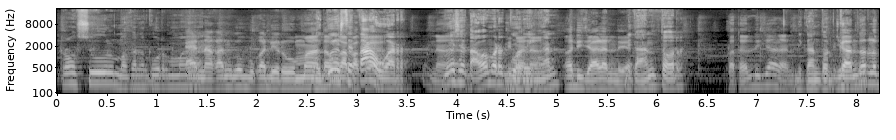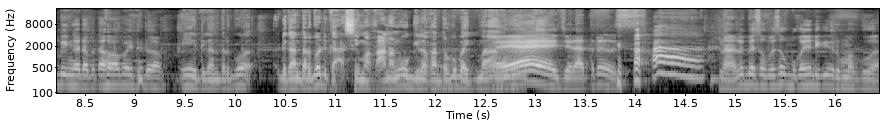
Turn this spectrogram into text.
rasul makan kurma Enak kan gue buka di rumah nah, atau gue nggak saya pakai? tawar Nah, gue saya tawar merek gorengan Oh di jalan deh. di kantor Katanya di jalan. di kantor Di kantor lebih nggak dapet apa-apa itu doang. iya di kantor gue di kantor gue dikasih makanan wah gila kantor gue baik banget Eh, jelas terus. nah, lu besok-besok bukanya di rumah gua.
